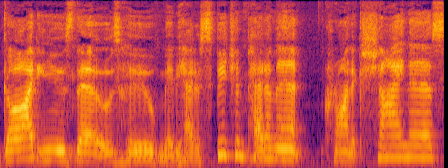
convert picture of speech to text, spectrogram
God used those who maybe had a speech impediment, chronic shyness,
